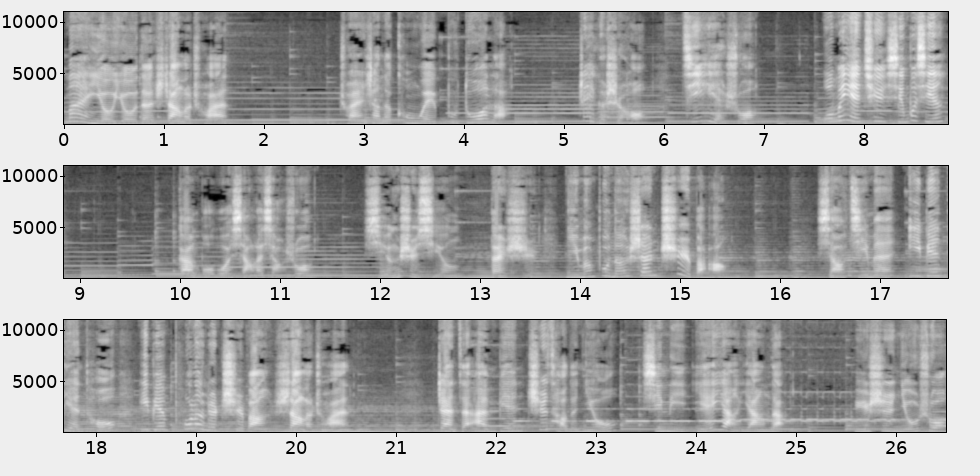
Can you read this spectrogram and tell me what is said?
慢悠悠地上了船。船上的空位不多了。这个时候，鸡也说：“我们也去，行不行？”甘伯伯想了想说。行是行，但是你们不能扇翅膀。小鸡们一边点头，一边扑棱着翅膀上了船。站在岸边吃草的牛心里也痒痒的，于是牛说：“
